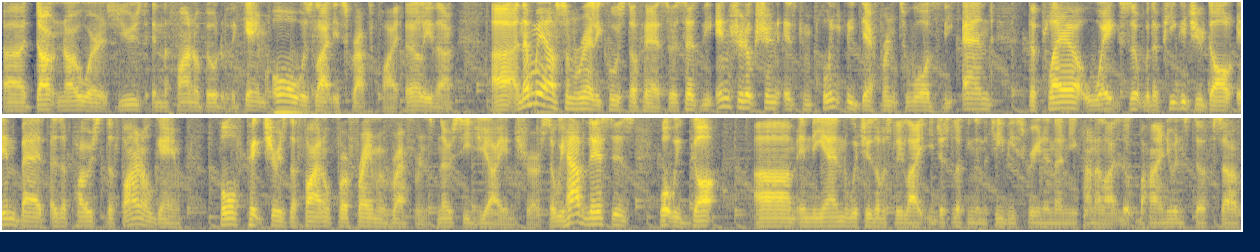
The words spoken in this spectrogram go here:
uh, don't know where it's used in the final build of the game or was likely scrapped quite early though. Uh, and then we have some really cool stuff here. So it says the introduction is completely different towards the end. The player wakes up with a Pikachu doll in bed as opposed to the final game. Fourth picture is the final for a frame of reference, no CGI intro. So we have this is what we got um, in the end, which is obviously like you're just looking at the TV screen and then you kind of like look behind you and stuff. So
